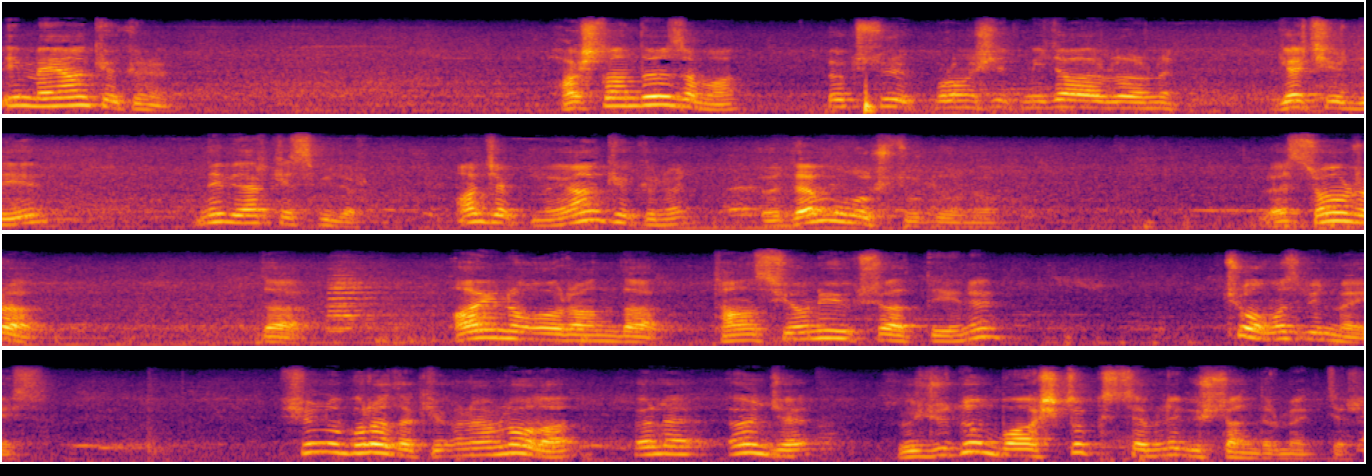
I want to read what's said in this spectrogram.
Bir meyan kökünün haşlandığı zaman öksürük, bronşit, mide ağrılarını geçirdiği nevi herkes bilir. Ancak meyan kökünün ödem oluşturduğunu ve sonra da aynı oranda tansiyonu yükselttiğini çoğumuz bilmeyiz. Şimdi buradaki önemli olan öne, önce vücudun bağışıklık sistemini güçlendirmektir.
